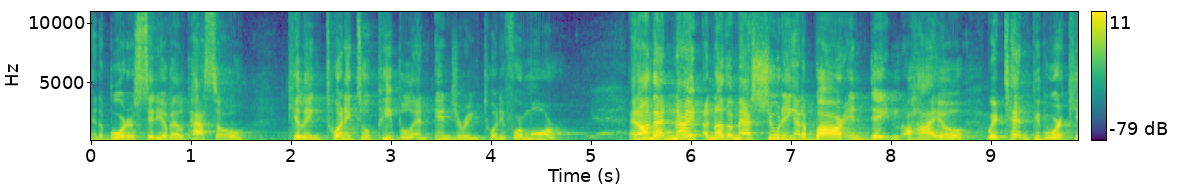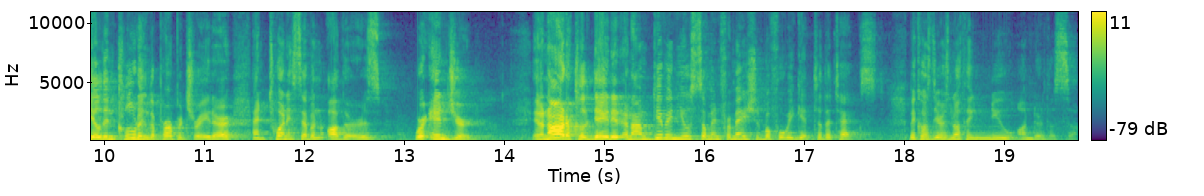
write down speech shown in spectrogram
in the border city of El Paso, killing 22 people and injuring 24 more. And on that night, another mass shooting at a bar in Dayton, Ohio, where 10 people were killed, including the perpetrator, and 27 others were injured. In an article dated, and I'm giving you some information before we get to the text, because there's nothing new under the sun.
